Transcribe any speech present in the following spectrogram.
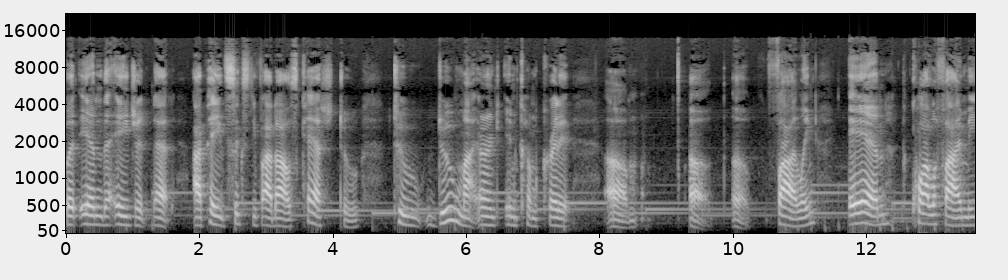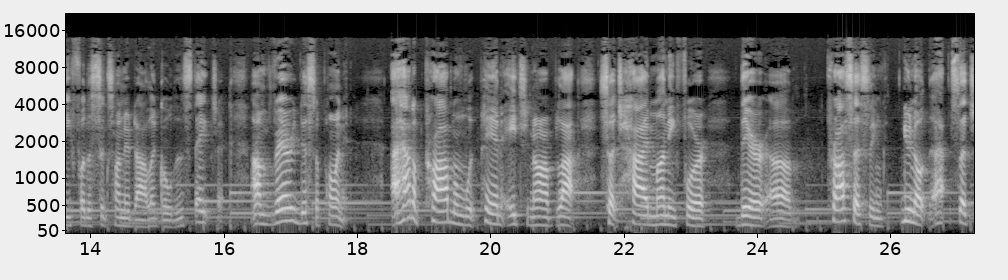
but in the agent that I paid $65 cash to to do my earned income credit um, uh, uh, filing and qualify me for the $600 Golden State check. I'm very disappointed. I had a problem with paying H&R Block such high money for their um, processing, you know, such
